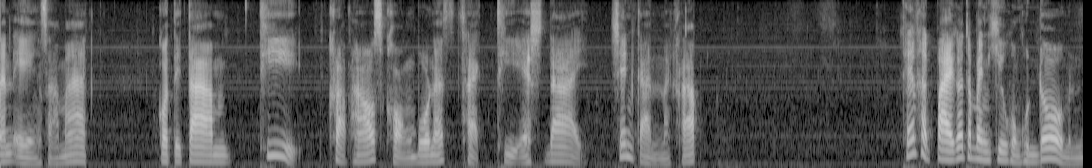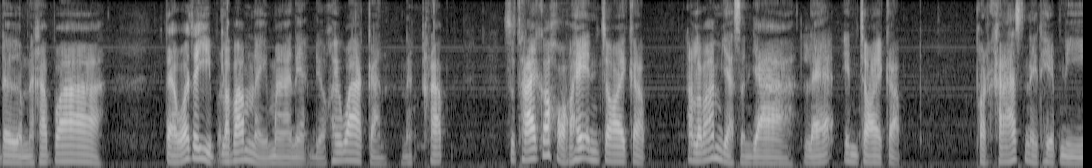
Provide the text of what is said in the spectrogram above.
นั่นเองสามารถกดติดตามที่ Clubhouse ของ Bonus Track TH ได้เช่นกันนะครับ เทปถัดไปก็จะเป็นคิวของคุณโดเหมือนเดิมนะครับว่า แต่ว่าจะหยิบอัลบั้มไหนมาเนี่ยเดี๋ยวค่อยว่ากันนะครับ สุดท้ายก็ขอให้ enjoy กับอัลบั้มอย่าสัญญา และ enjoy กับพอดแคสต์ในเทปนี้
